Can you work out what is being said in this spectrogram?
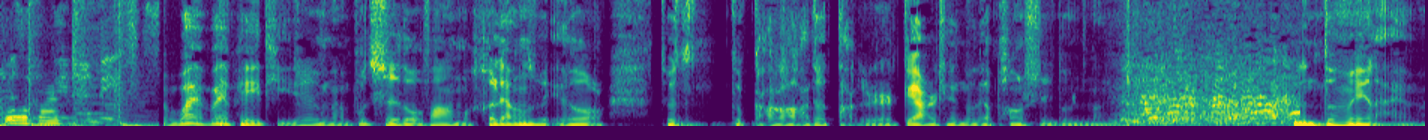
说八道！外外胚体质嘛，不吃都胖嘛，喝凉水都就就嘎嘎就打嗝，第二天都得胖十吨呢，论吨位来嘛。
